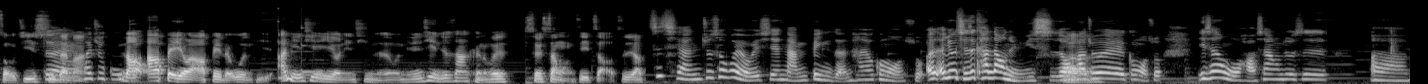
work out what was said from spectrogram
手机时代嘛，会去 Google。然后阿贝有阿贝的问题，啊，年轻人也有年轻人的问题。年轻人就是他可能会会上网自己找资料。之前就是会有一些男病人，他就跟我说，呃，尤其是看到女医师哦、喔，他就会跟我说，嗯、医生，我好像就是呃。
